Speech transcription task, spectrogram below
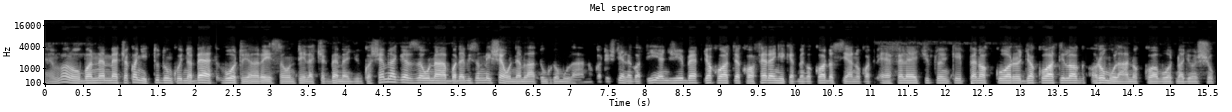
Nem, valóban nem, mert csak annyit tudunk, hogy na be volt olyan rész, ahol tényleg csak bemegyünk a semleges zónába, de viszont még sehol nem látunk romulánokat. És tényleg a TNG-be gyakorlatilag, ha a ferengiket meg a kardasziánokat elfelejtjük tulajdonképpen, akkor gyakorlatilag a romulánokkal volt nagyon sok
